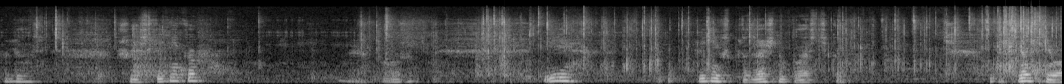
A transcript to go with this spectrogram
отвалилась. 6 литников. И литник с прозрачным пластиком. Начнем с него.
